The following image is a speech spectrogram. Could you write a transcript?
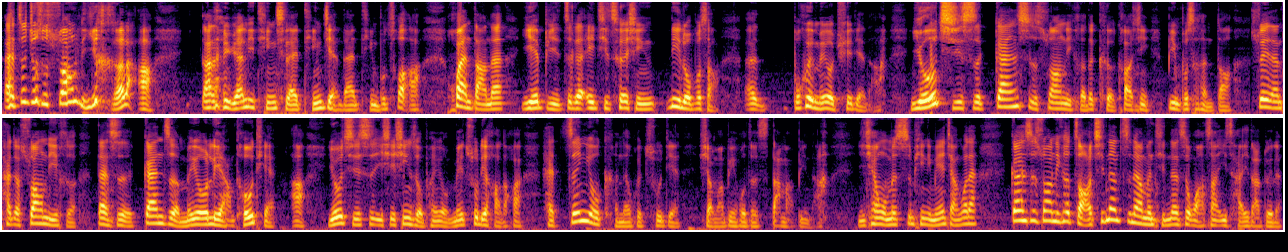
哎，这就是双离合了啊！当然原理听起来挺简单，挺不错啊。换挡呢也比这个 AT 车型利落不少，呃。不会没有缺点的啊，尤其是干式双离合的可靠性并不是很高。虽然它叫双离合，但是甘蔗没有两头甜啊。尤其是一些新手朋友没处理好的话，还真有可能会出点小毛病或者是大毛病的啊。以前我们视频里面讲过的，干式双离合早期的质量问题，那是网上一查一大堆的，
